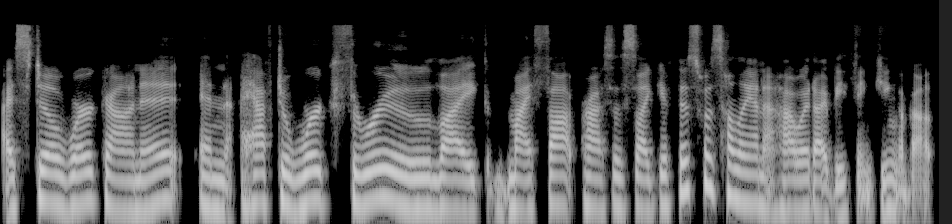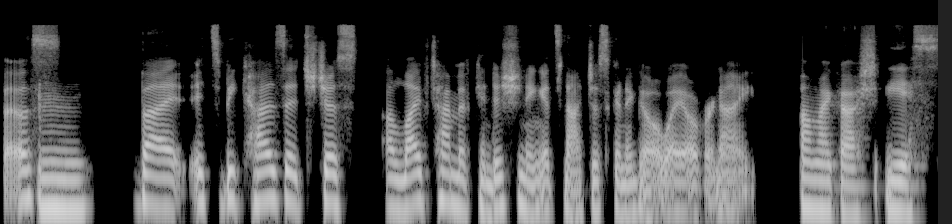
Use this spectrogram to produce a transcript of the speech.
I still work on it and I have to work through like my thought process. Like, if this was Helena, how would I be thinking about this? Mm. But it's because it's just a lifetime of conditioning. It's not just going to go away overnight. Oh my gosh, yes,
